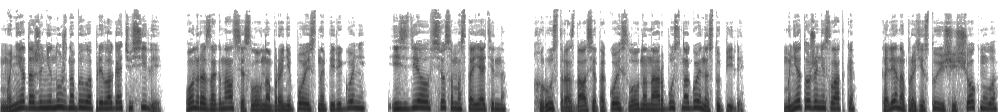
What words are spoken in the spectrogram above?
Мне даже не нужно было прилагать усилий. Он разогнался, словно бронепоезд на перегоне, и сделал все самостоятельно. Хруст раздался такой, словно на арбуз ногой наступили. Мне тоже не сладко. Колено протестующе щелкнуло,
